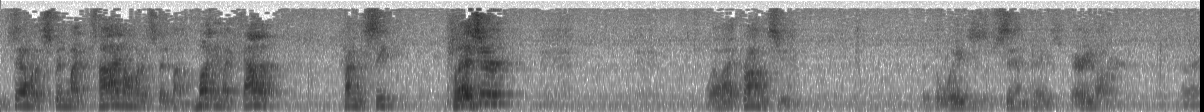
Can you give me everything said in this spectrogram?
You say, I'm going to spend my time, I'm going to spend my money, my talent, trying to seek pleasure. Well, I promise you that the wages of sin pays very hard. Right.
